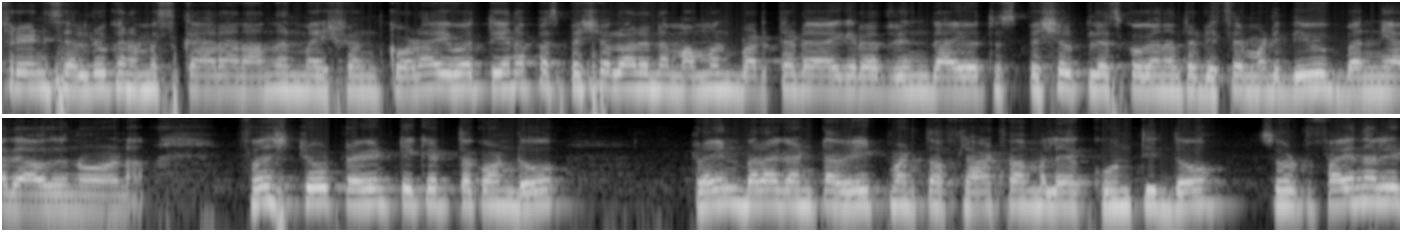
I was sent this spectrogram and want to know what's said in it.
ಫ್ರೆಂಡ್ಸ್ ಎಲ್ರಿಗೂ ನಮಸ್ಕಾರ. ನಾನು ನನ್ನ ಯಶವಂತ್ ಕೂಡ. ಇವತ್ತು ಏನಪ್ಪ ಸ್ಪೆಷಲ್ ಅಂದರೆ ನಮ್ಮ ಅಮ್ಮನ ಬರ್ತ್ಡೇ ಆಗಿರೋದ್ರಿಂದ ಇವತ್ತು ಸ್ಪೆಷಲ್ ಪ್ಲೇಸ್ಗೆ ಹೋಗೋಣ ಅಂತ ಡಿಸೈಡ್ ಮಾಡಿದ್ದೀವಿ. ಬನ್ನಿ ಅದು ಯಾವುದು ನೋಡೋಣ. ಫಸ್ಟು ಟ್ರೈನ್ ಟಿಕೆಟ್ ತೊಗೊಂಡು ಟ್ರೈನ್ ಬರೋ ಗಂಟ ವೆಯ್ಟ್ ಮಾಡ್ತಾ ಪ್ಲ್ಯಾಟ್ಫಾರ್ಮಲ್ಲೇ ಕೂತಿದ್ದು. ಸೊ ಫೈನಲಿ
